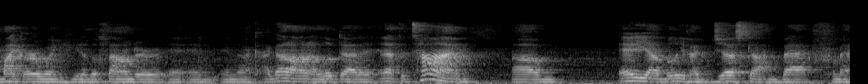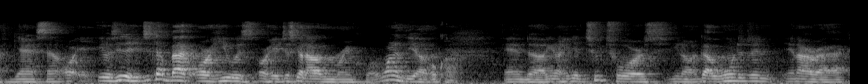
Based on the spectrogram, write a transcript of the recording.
Mike Erwin, you know, the founder, and and, and I got on, and I looked at it, and at the time, um, Eddie, I believe, had just gotten back from Afghanistan, or it was either he just got back, or he was, or he just got out of the Marine Corps, one or the other. Okay. And uh, you know, he did two tours. You know, got wounded in in Iraq.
